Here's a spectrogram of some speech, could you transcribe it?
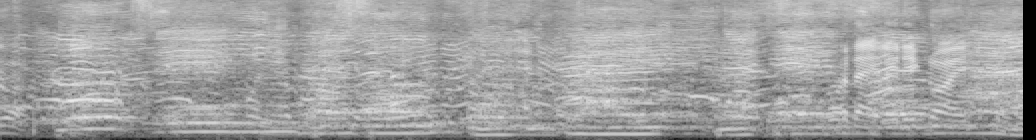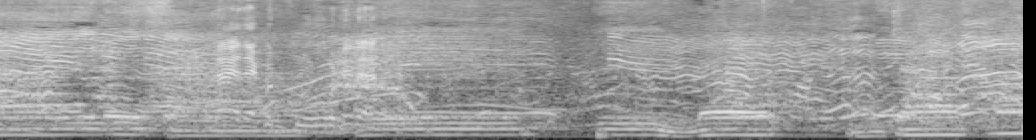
ทุกสิ่งผสมกันไปประเทศก็ได้เลยเด็กหน่อย ได้แต่คุณครูนี่แหละที่เราจาก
